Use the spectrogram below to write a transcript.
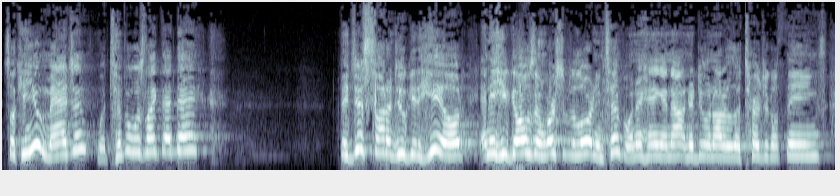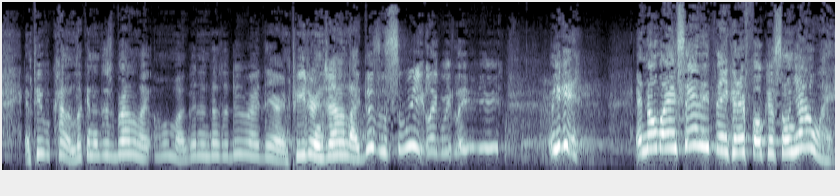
So can you imagine what temple was like that day? They just saw the dude get healed, and then he goes and worships the Lord in temple, and they're hanging out and they're doing all the liturgical things, and people kind of looking at this brother like, "Oh my goodness, that's a dude right there." And Peter and John like, "This is sweet." Like we, we and nobody said anything because they're focused on Yahweh.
